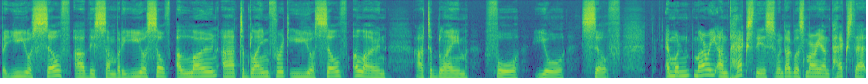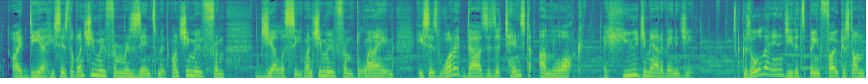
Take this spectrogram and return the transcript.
but you yourself are this somebody. You yourself alone are to blame for it. You yourself alone are to blame for yourself. And when Murray unpacks this, when Douglas Murray unpacks that idea, he says that once you move from resentment, once you move from jealousy, once you move from blame, he says what it does is it tends to unlock a huge amount of energy. Because all that energy that's been focused on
